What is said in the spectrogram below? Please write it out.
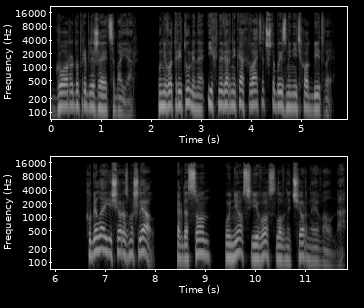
к городу приближается бояр. У него три тумена, их наверняка хватит, чтобы изменить ход битвы. Хубилай еще размышлял, когда сон унес его, словно черная волна.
